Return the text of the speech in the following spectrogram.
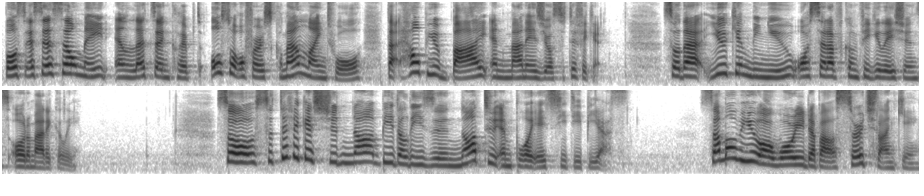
Both SSLMate and Let's Encrypt also offers command line tool that help you buy and manage your certificate so that you can renew or set up configurations automatically. So certificates should not be the reason not to employ HTTPS. Some of you are worried about search ranking.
